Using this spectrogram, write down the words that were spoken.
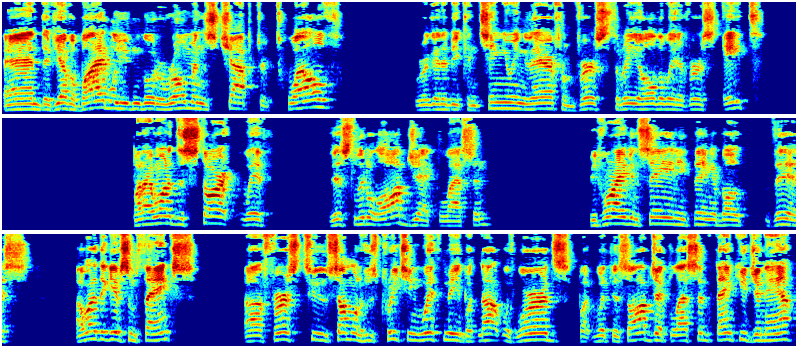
And if you have a Bible, you can go to Romans chapter 12. We're going to be continuing there from verse 3 all the way to verse 8. But I wanted to start with this little object lesson. Before I even say anything about this, I wanted to give some thanks. Uh, first to someone who's preaching with me, but not with words, but with this object lesson. Thank you, Janaea,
